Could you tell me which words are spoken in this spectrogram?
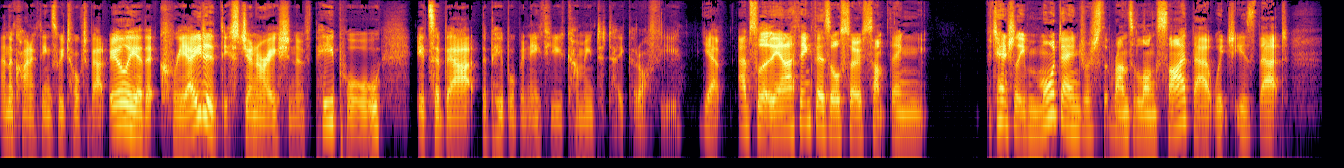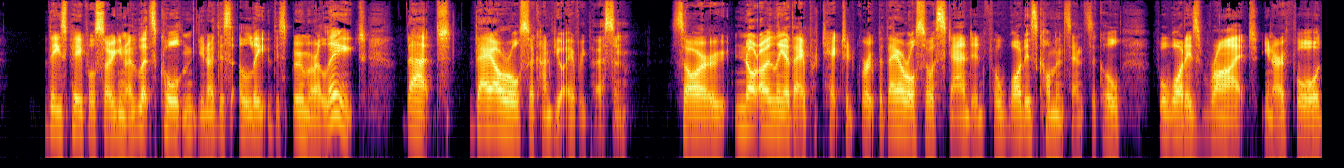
and the kind of things we talked about earlier that created this generation of people it's about the people beneath you coming to take it off you Yeah, absolutely. And I think there's also something potentially even more dangerous that runs alongside that, which is that these people, so, you know, let's call them, you know, this elite, this boomer elite, that they are also kind of your every person. So not only are they a protected group, but they are also a stand in for what is commonsensical, for what is right, you know, for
